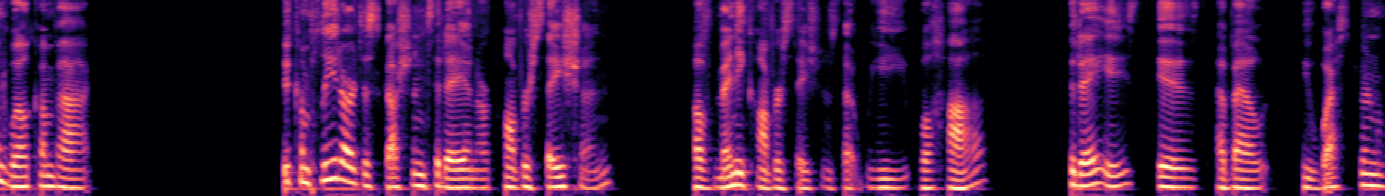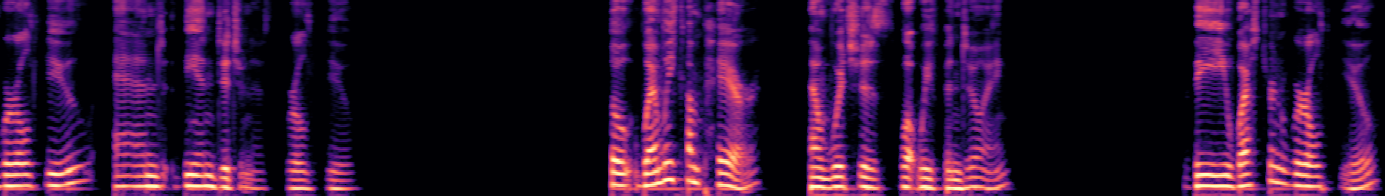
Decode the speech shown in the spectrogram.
And welcome back. To complete our discussion today and our conversation of many conversations that we will have, today's is about the Western worldview and the Indigenous worldview. So when we compare, and which is what we've been doing, the Western worldview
